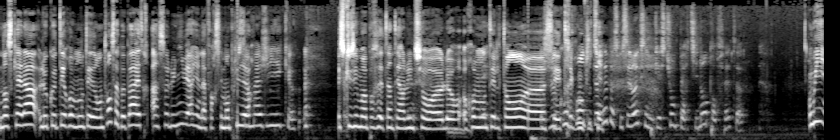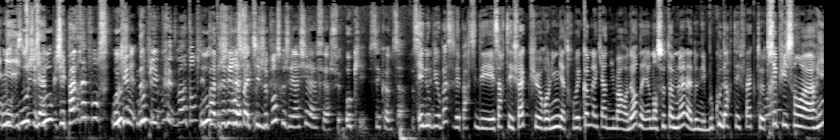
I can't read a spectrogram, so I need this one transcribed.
dans ce cas-là, le côté remonté dans le temps, ça peut pas être un seul univers, il y en a forcément C'est plusieurs. magique. Excusez-moi pour cette interlude sur euh, le re- remonter le temps, euh, je c'est très comprends tout à compliqué. fait parce que c'est vrai que c'est une question pertinente en fait. Oui, mais j'ai- pas de réponse. ou ok j'ai- ou Depuis plus de 20 ans, j'ai pas de réponse, lâché-. Je pense que j'ai lâché l'affaire. Je fais, ok, c'est comme ça. Et n'oublions pas, ça fait partie des artefacts que Rowling a trouvé comme la carte du Maraudeur. D'ailleurs, dans ce tome-là, elle a donné beaucoup d'artefacts très puissants à Harry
